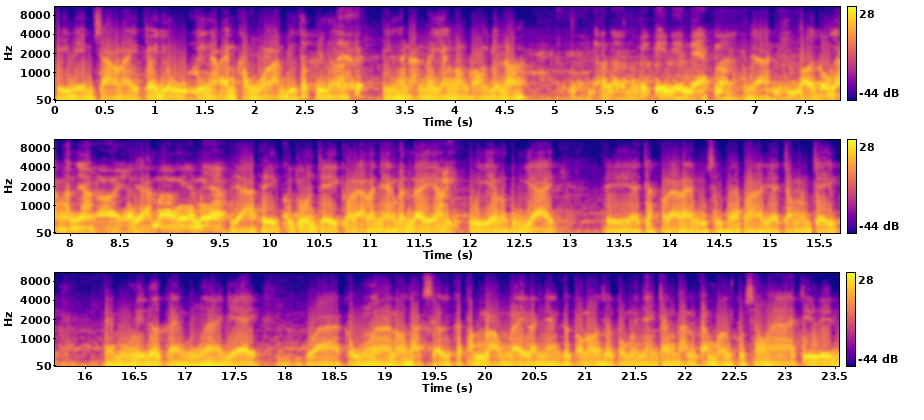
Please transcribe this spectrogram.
kỷ niệm sau này cho dù khi nào em không còn làm youtube đi nữa những hình ảnh nó vẫn còn còn trên đó đó là một cái kỷ niệm đẹp mà. Dạ. Thôi cố gắng anh nha. Rồi anh dạ. cảm ơn em nha. Dạ thì cô chú anh chị có lẽ là nhàn đến đây á. Video nó cũng dài. Thì à, chắc có lẽ là em cũng xin phép à, vợ chồng anh chị. Em muốn đi nước là em cũng à, về. Và cũng nói thật sự cái tấm lòng đây là nhàn cái câu nói sau cùng là nhàn chân thành. Cảm ơn cô Sáu Hà chị Linh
